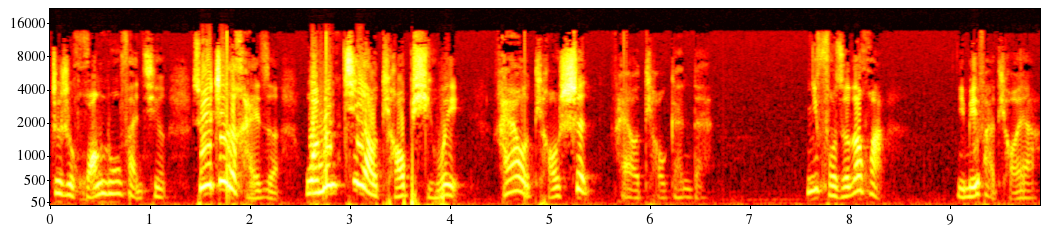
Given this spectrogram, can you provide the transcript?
这是黄中泛青。所以这个孩子，我们既要调脾胃。还要调肾，还要调肝胆，你否则的话，你没法调呀。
